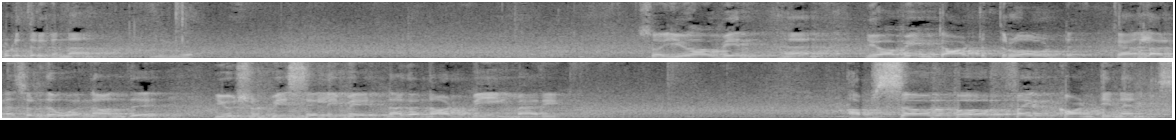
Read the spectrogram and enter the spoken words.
கொடுத்துருக்குன்னா இங்கே. So you have been you have been taught throughout Kerala என்ன சொல்கிறது ஒன்று வந்து யூ ஷுட் பி செலிப்ரேட்னாக not being married observe perfect continence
